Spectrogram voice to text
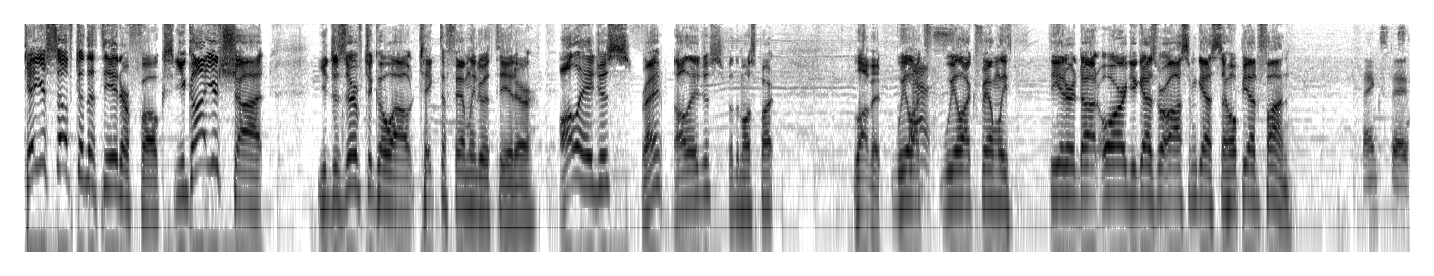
Get yourself to the theater, folks. You got your shot. You deserve to go out. Take the family to a theater. All ages, right? All ages for the most part. Love it. Wheelock, Yes. WheelockFamilyTheater.org. You guys were awesome guests. I hope you had fun. Thanks, Dave.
